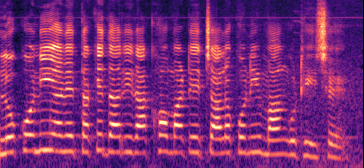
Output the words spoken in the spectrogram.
લોકોની અને તકેદારી રાખવા માટે ચાલકોની માંગ ઉઠી છે.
